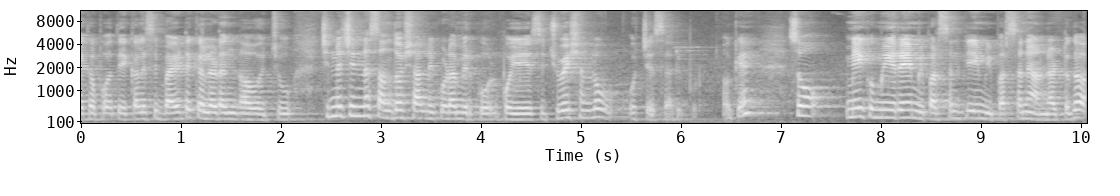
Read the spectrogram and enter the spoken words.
లేకపోతే కలిసి బయటకు వెళ్ళడం కావచ్చు చిన్న చిన్న సంతోషాలని కూడా మీరు కోల్పోయే సిచ్యువేషన్లో వచ్చేసారు ఇప్పుడు. ఓకే? సో మీకు మీరే మీ పర్సన్కి మీ పర్సనే అన్నట్టుగా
